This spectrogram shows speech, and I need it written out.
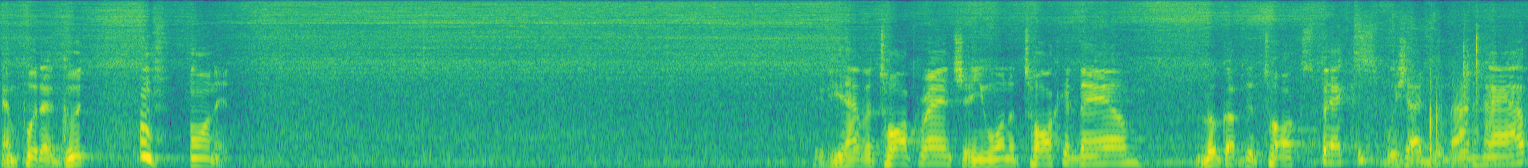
and put a good on it. If you have a torque wrench and you want to torque it down, look up the torque specs, which I do not have,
